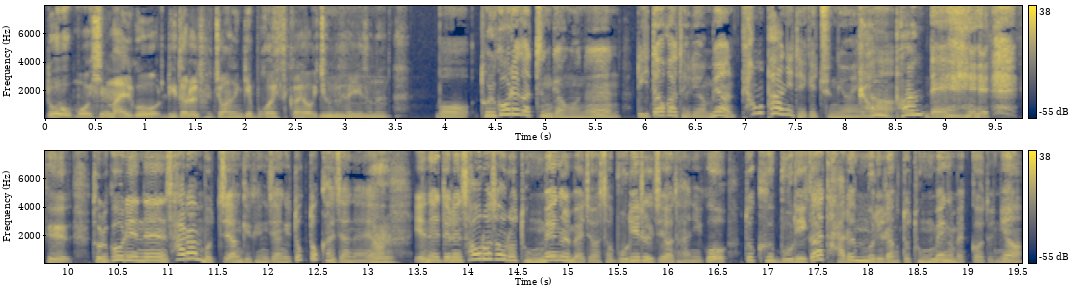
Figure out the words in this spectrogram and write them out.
또 뭐 힘 말고 리더를 결정하는 게 뭐가 있을까요? 이 친구들 사이에서는. 뭐 돌고래 같은 경우는 리더가 되려면 평판이 되게 중요해요. 평판? 네. 그 돌고래는 사람 못지않게 굉장히 똑똑하잖아요. 네. 얘네들은 서로 서로 동맹을 맺어서 무리를 지어 다니고 또 그 무리가 다른 무리랑 또 동맹을 맺거든요.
